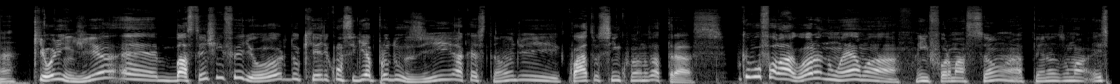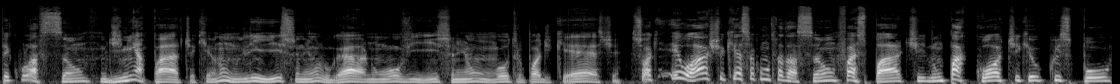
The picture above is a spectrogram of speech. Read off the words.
né? que hoje em dia é bastante inferior do que ele conseguia produzir a questão de 4, 5 anos atrás. O que eu vou falar agora não é uma informação, é apenas uma especulação de minha parte aqui. Eu não li isso em nenhum lugar, não ouvi isso em nenhum outro podcast. Só que eu acho que essa contratação faz parte de um pacote que o Chris Paul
